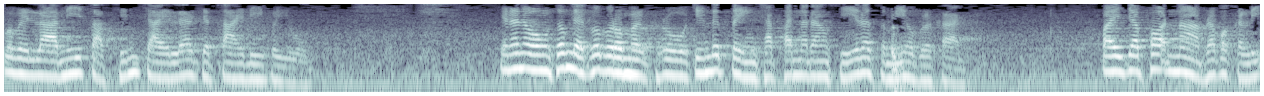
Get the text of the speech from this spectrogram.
ว่าเวลานี้ตัดสินใจแล้วจะตายดีกว่าอยู่ ฉะนั้นองค์สมเด็จพระบรมครูจึงได้เปล่งฉับพันนรังสีรัศมีหกประการ ไปเฉพาะหน้าพระปกลิ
